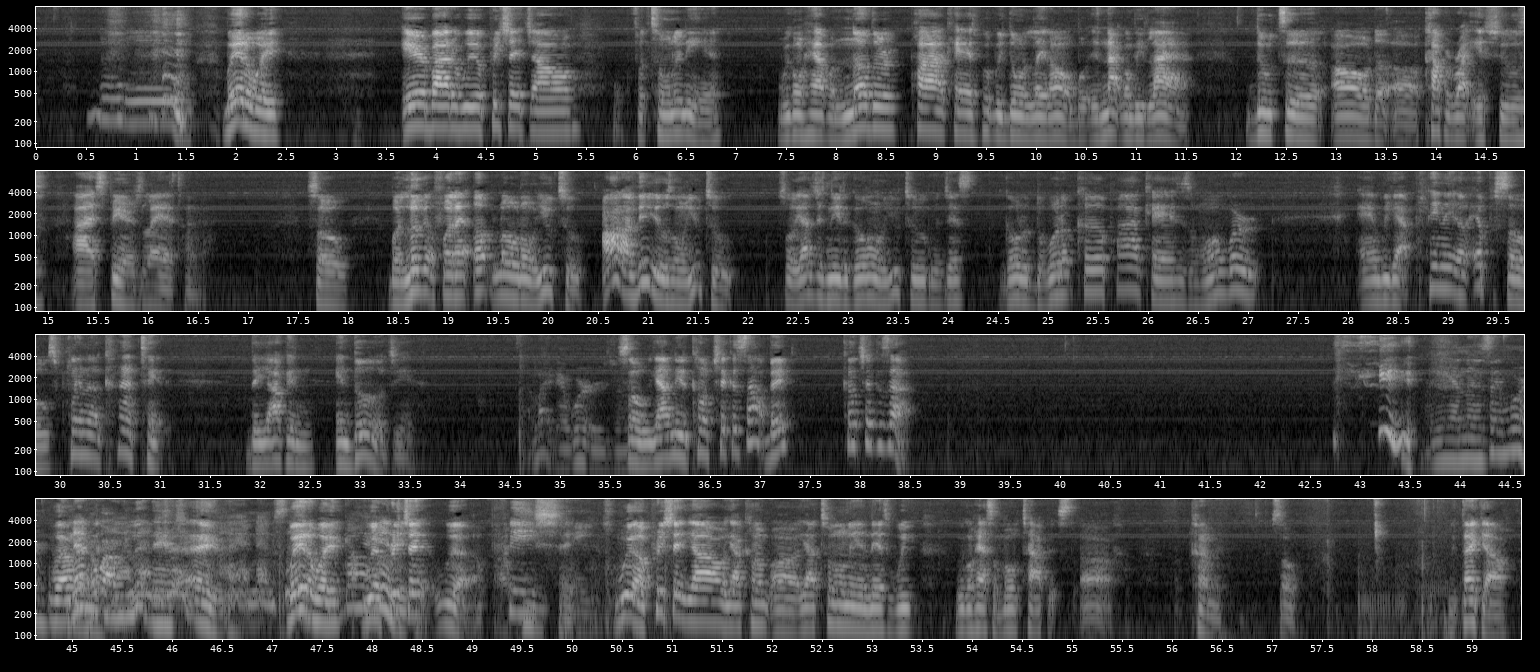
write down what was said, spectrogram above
Ooh. but anyway, everybody, we appreciate y'all for tuning in. We're gonna have another podcast we'll be doing later on, but it's not gonna be live due to all the uh, copyright issues I experienced last time. So, but look up for that upload on YouTube. All our videos on YouTube. So y'all just need to go on YouTube and just go to the What Up Cub podcast. It's one word and we got plenty of episodes, plenty of content that y'all can indulge in. I like that word. John. So y'all need to come check us out, baby. Come check us out. Ain't got nothing to say more. well, Never. That's why we looked at you. hey, I ain't never said but anyway, we ahead, end it. appreciate we appreciate we appreciate y'all. Y'all come uh y'all tune in this week. We're gonna have some more topics uh coming. So we thank y'all.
